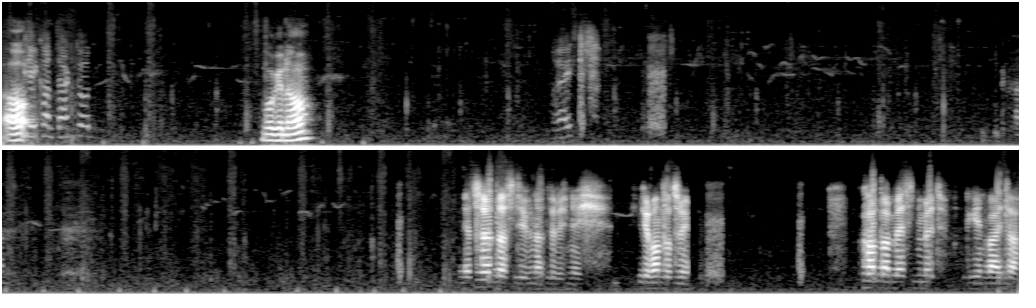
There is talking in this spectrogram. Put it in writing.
Oh, Okay, Kontakt und wo genau? rechts. Jetzt hört das Steven natürlich nicht. Ich geh runter zu ihm. Kommt am besten mit. Wir gehen weiter.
